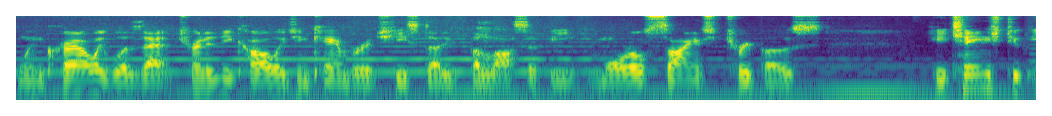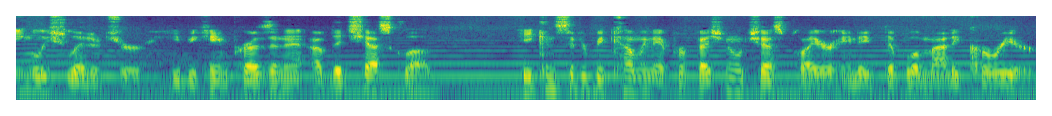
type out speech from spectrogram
When Crowley was at Trinity College in Cambridge, he studied philosophy, moral science tripos. He changed to English literature. He became president of the chess club. He considered becoming a professional chess player and a diplomatic career.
